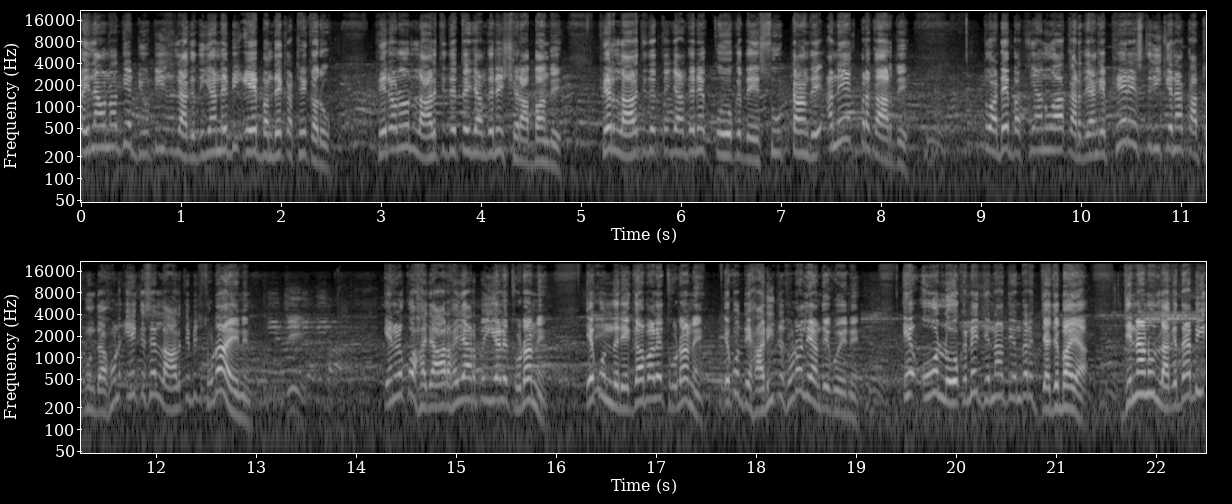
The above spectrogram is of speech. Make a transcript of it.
ਪਹਿਲਾਂ ਉਹਨਾਂ ਦੀਆਂ ਡਿਊਟੀਆਂ ਲੱਗਦੀਆਂ ਨੇ ਵੀ ਇਹ ਬੰਦੇ ਇਕੱਠੇ ਕਰੋ। ਫਿਰ ਉਹਨਾਂ ਨੂੰ ਲਾਲਚ ਦਿੱਤੇ ਜਾਂਦੇ ਨੇ ਸ਼ਰਾਬਾਂ ਦੇ। ਫਿਰ ਲਾਲਚ ਦਿੱਤੇ ਜਾਂਦੇ ਨੇ ਕੋਕ ਦੇ ਸੂਟਾਂ ਦੇ ਅਨੇਕ ਪ੍ਰਕਾਰ ਦੇ। ਤੁਹਾਡੇ ਬੱਚਿਆਂ ਨੂੰ ਆਹ ਕਰ ਦਿਆਂਗੇ ਫਿਰ ਇਸ ਤਰੀਕੇ ਨਾਲ ਇਕੱਠ ਹੁੰਦਾ। ਹੁਣ ਇਹ ਕਿਸੇ ਲਾਲਚ ਵਿੱਚ ਥੋੜਾ ਆਏ ਨੇ। ਜੀ। ਇਹਨਾਂ ਕੋਲ ਹਜ਼ਾਰ ਹਜ਼ਾਰ ਰੁਪਏ ਵਾਲੇ ਥੋੜਾ ਨੇ। ਇਹ ਕੋਈ ਨਰੇਗਾ ਵਾਲੇ ਥੋੜਾ ਨੇ। ਇਹ ਕੋਈ ਦਿਹਾੜੀ ਤੇ ਥੋੜਾ ਲਿਆਂਦੇ ਹੋਏ ਨੇ। ਇਹ ਉਹ ਲੋਕ ਨੇ ਜਿਨ੍ਹਾਂ ਦੇ ਅੰਦਰ ਜਜ਼ਬਾ ਆ ਜਿਨ੍ਹਾਂ ਨੂੰ ਲੱਗਦਾ ਵੀ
